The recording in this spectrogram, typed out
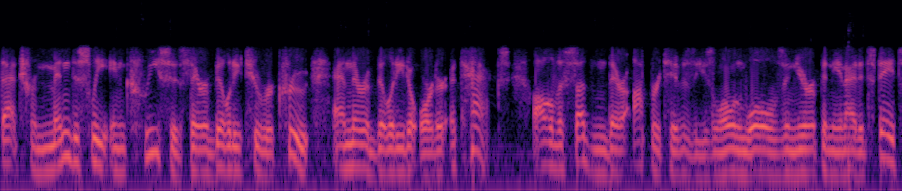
that tremendously increases their ability to recruit and their ability to order attacks. All of a sudden, their operatives, these lone wolves in Europe and the United States,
